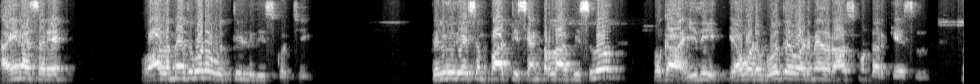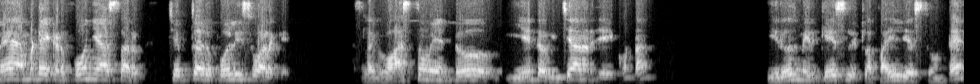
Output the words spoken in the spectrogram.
అయినా సరే వాళ్ళ మీద కూడా ఒత్తిళ్ళు తీసుకొచ్చి తెలుగుదేశం పార్టీ సెంట్రల్ ఆఫీసులో ఒక ఇది. ఎవడు పోతే వాడి మీద రాసుకుంటారు కేసులు. మే- ఎమ్మటే ఇక్కడ ఫోన్ చేస్తారు. చెప్తారు పోలీసు వాళ్ళకి. అసలు అవి వాస్తవం ఏంటో ఏంటో విచారణ చేయకుండా ఈరోజు మీరు కేసులు ఇట్లా ఫైల్ చేస్తూ ఉంటే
